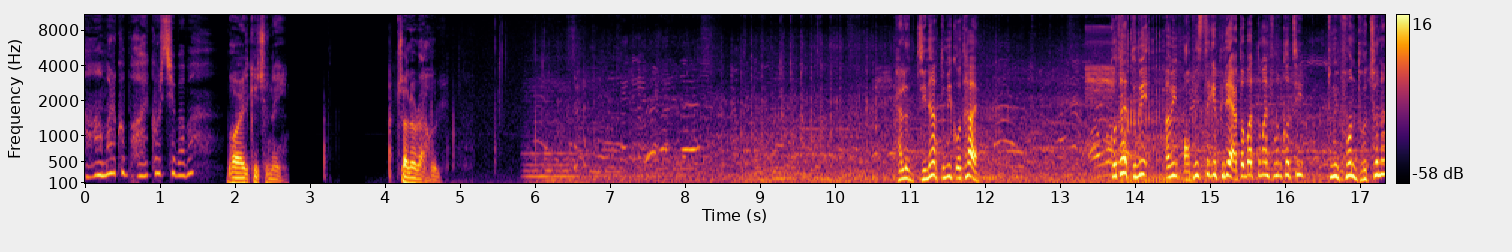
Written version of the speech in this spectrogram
আমার খুব ভয় করছে বাবা। ভয়ের কিছু নেই। চলো রাহুল। হ্যালো জিনা তুমি কোথায়? কোথায়? তুমি আমি অফিস থেকে ফিরে এতবার তোমায় ফোন করছি। তুমি ফোন ধরছো না?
